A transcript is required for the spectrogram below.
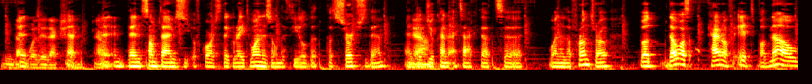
That And- was it actually. yeah. Yeah. And then sometimes, of course, the great one is on the field that, that searches them and that Yeah. you can attack that uh, one in the front row. But that was kind of it. But now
